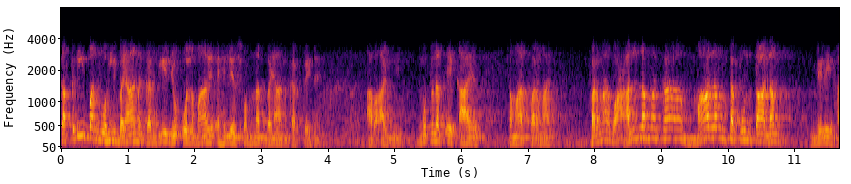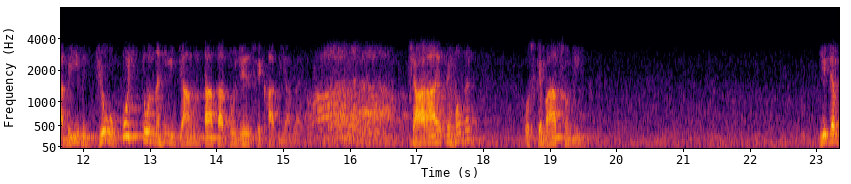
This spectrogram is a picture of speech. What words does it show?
तकरीबन वही बयान कर दिए जो उलमाए अहले सुन्नत बयान करते हैं। अब आइए मुतलक एक आय समाज फरमाए। फरमा वो अल्लम का मालम तकुन तालम मेरे हबीब, जो कुछ तो नहीं जानता था तुझे सिखा दिया गया। चार आयतें हो गए उसके बाद सुनी ये जब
